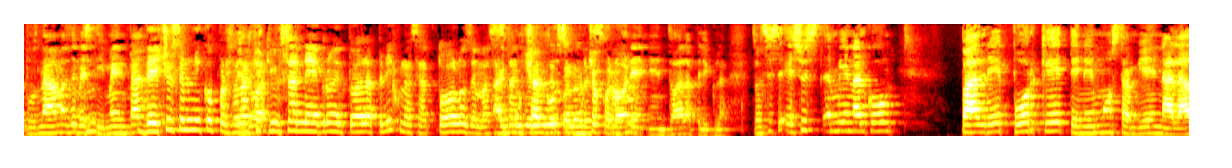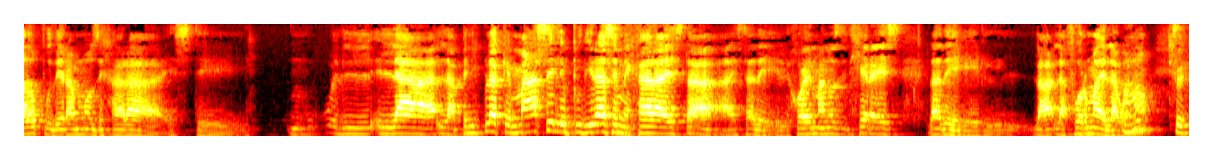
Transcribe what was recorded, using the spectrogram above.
pues nada más de vestimenta. De hecho, es el único personaje que usa negro en toda la película, o sea, todos los demás Hay mucha luz y mucho color en, toda la película. Entonces, eso es también algo padre porque tenemos también al lado, pudiéramos dejar a este la, la, película que más se le pudiera asemejar a esta, a esta de El joven manos de tijera es la de la, forma del agua, ¿no? Sí.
